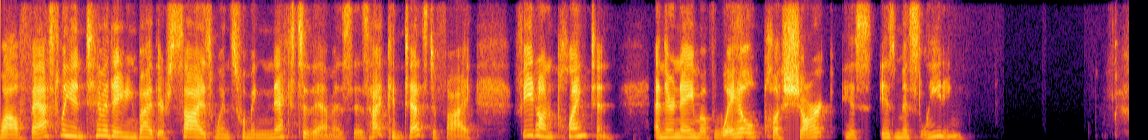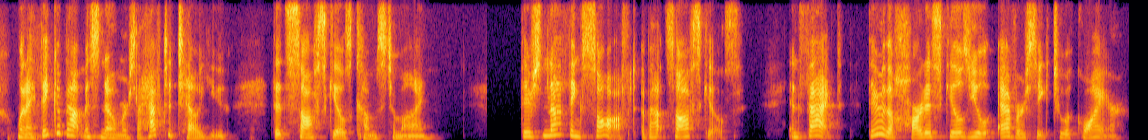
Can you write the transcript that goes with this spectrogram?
while vastly intimidating by their size when swimming next to them, as, as I can testify, feed on plankton, and their name of whale plus shark is, is misleading. When I think about misnomers, I have to tell you that soft skills comes to mind. There's nothing soft about soft skills. In fact, they're the hardest skills you'll ever seek to acquire.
